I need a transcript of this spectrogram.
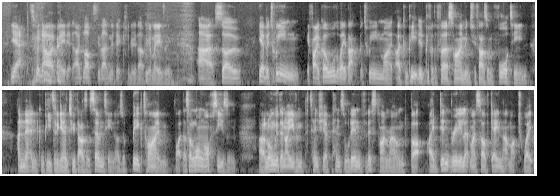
yeah, so now I've made it. I'd love to see that in the dictionary. That'd be amazing. Uh, so yeah, between if I go all the way back between my I competed for the first time in 2014 and then competed again 2017. That was a big time. Like that's a long off season, uh, longer than I even potentially had penciled in for this time round. But I didn't really let myself gain that much weight.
